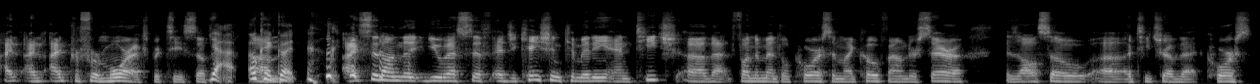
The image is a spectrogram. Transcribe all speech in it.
i i'd prefer more expertise. So yeah. Okay um, good. I sit on the US SIF education committee and teach uh, that fundamental course and my co-founder sarah is also uh, a teacher of that course.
